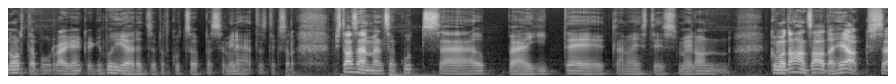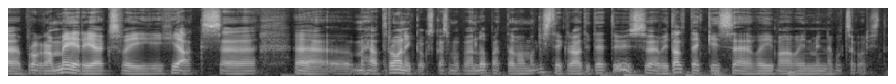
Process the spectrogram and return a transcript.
noorte puhul räägime ikkagi põhihariduse pealt kutseõppesse minejatest, eks ole. mis tasemel see kutseõpe IT, ütleme Eestis meil on, kui ma tahan saada heaks programmeerijaks või heaks äh, mehhatroonikuks, kas ma pean lõpetama magistrikraadi TTÜ-s või TalTechis või ma võin minna kutsekoolist?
